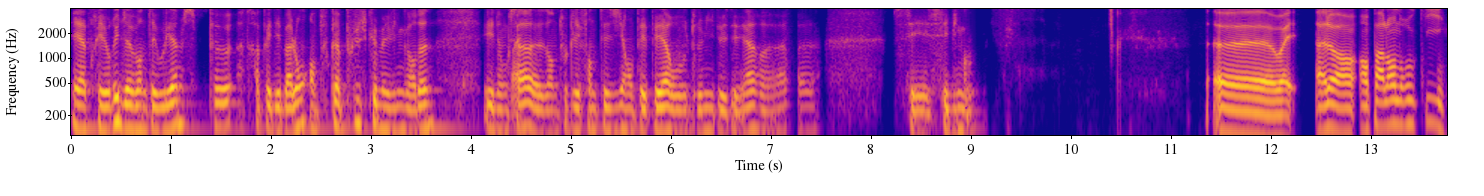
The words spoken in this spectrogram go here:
Et a priori, Javante Williams peut attraper des ballons, en tout cas plus que Melvin Gordon. Et donc ça, dans toutes les fantaisies en PPR ou demi-PPR, euh, c'est bingo. Euh, ouais. Alors, en parlant de rookie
